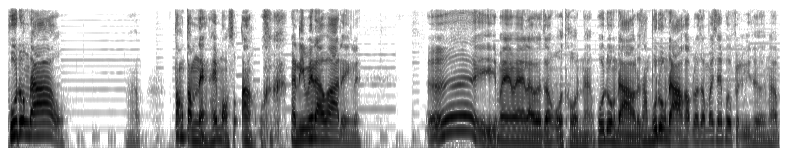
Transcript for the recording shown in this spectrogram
ผู้ดวงดาวครับ ต้องตำแหน่งให้เหมาะสมอ้าวอันนี้ไม่น่าพลาดเองเลย เอ้ยไม่ไม่เราจะต้องอดทนนะผู้ดวงดาวเราทำผู้ดวงดาวครับเราจะไม่ใช้ perfect return ครับ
